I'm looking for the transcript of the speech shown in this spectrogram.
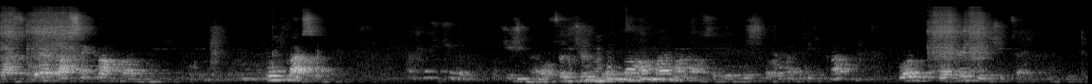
դասը, կասեք կամ հարմար։ Ու կասեք։ Ճիշտ է, ոսը չկա համայնման ասել, եթե ինչ-որ խնդիր կա, որ ինչից է խնդիրը։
